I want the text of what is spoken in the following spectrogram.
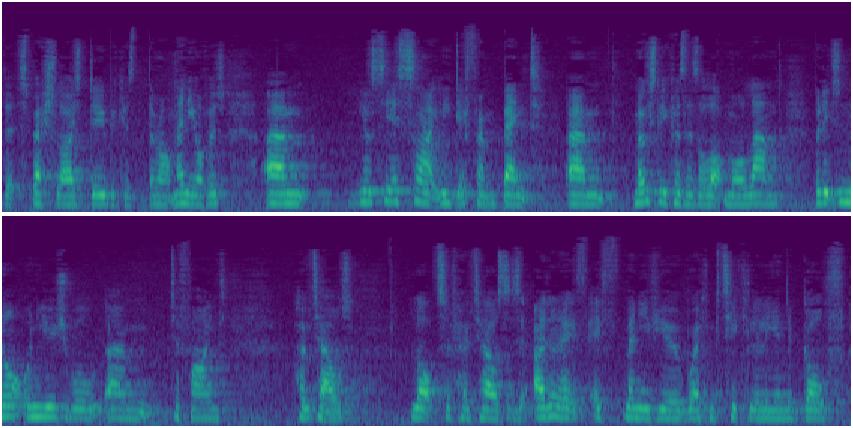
that specialise do because there aren't many of us um, you'll see a slightly different bent um, mostly because there's a lot more land but it's not unusual um, to find hotels lots of hotels. I don't know if, if many of you are working particularly in the Gulf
